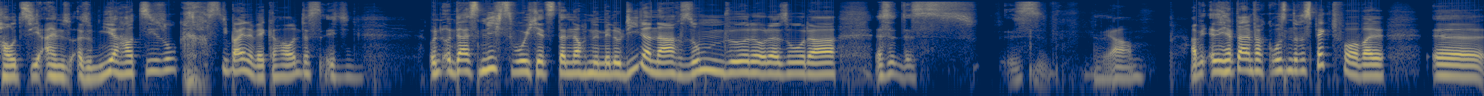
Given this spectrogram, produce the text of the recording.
haut sie einem, so- also mir hat sie so krass die Beine weggehauen, dass ich, und, und da ist nichts, wo ich jetzt dann noch eine Melodie danach summen würde oder so, da, also das, ist, ja. Aber ich, also ich habe da einfach großen Respekt vor, weil, äh,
